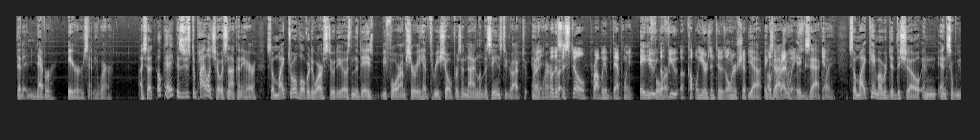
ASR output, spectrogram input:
that it never airs anywhere. I said, okay, because it's just a pilot show. It's not going to air. So Mike drove over to our studios. In the days before, I'm sure he had three chauffeurs and nine limousines to drive to Right. anywhere. Well, this but- is still probably at that point a few- 84. a few, a couple years into his ownership. Yeah, exactly. of the Red Wings. Exactly. Yeah. So Mike came over, did the show, and, and so we,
